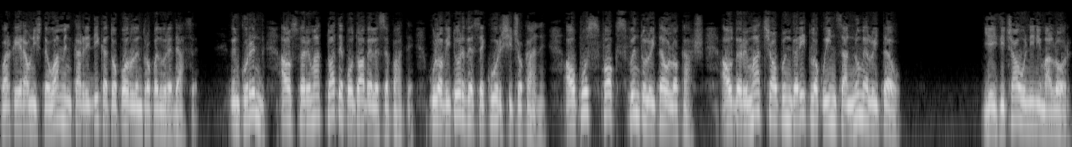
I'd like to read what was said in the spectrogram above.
Parcă erau niște oameni care ridică toporul într-o pădure deasă. În curând au sfărâmat toate podoabele săpate, cu lovituri de securi și ciocane, au pus foc sfântului tău locaș, au dărâmat și au pângărit locuința numelui tău. Ei ziceau în inima lor,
